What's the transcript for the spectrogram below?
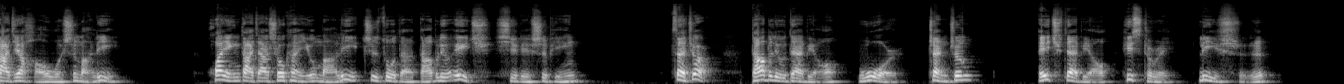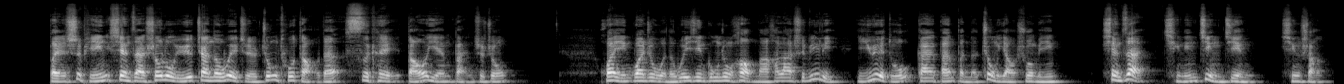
大家好，我是玛丽，欢迎大家收看由玛丽制作的 WH 系列视频。在这儿，W 代表 War 战争，H 代表 History 历史。本视频现在收录于《战斗位置：中途岛》的 4K 导演版之中。欢迎关注我的微信公众号“马哈拉什 v 里”，以阅读该版本的重要说明。现在，请您静静欣赏。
